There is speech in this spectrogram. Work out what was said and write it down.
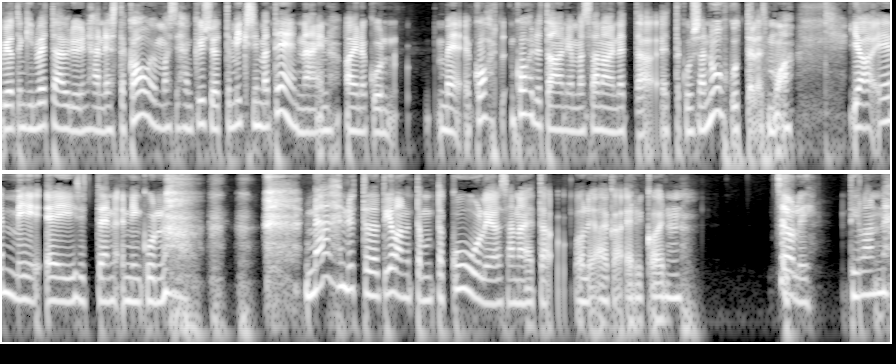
jotenkin vetäydyin hänestä kauemmas ja hän kysyi, että miksi mä teen näin aina kun me kohdataan ja mä sanoin, että, että kun sä nuhkuttelet mua. Ja Emmi ei sitten niin kuin nähnyt tätä tilannetta, mutta kuuli ja sanoi, että oli aika erikoinen Se oli. tilanne.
